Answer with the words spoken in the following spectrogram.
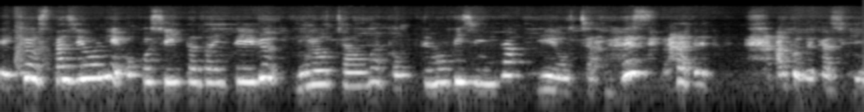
え今日スタジオにお越しいただいているみおちゃんはとっても美人なみおちゃんです。はい。後で歌詞聞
